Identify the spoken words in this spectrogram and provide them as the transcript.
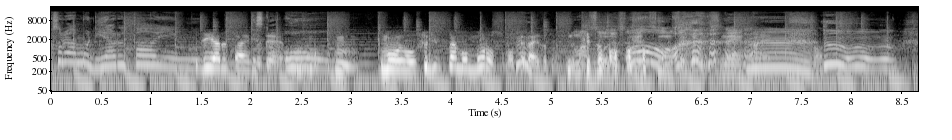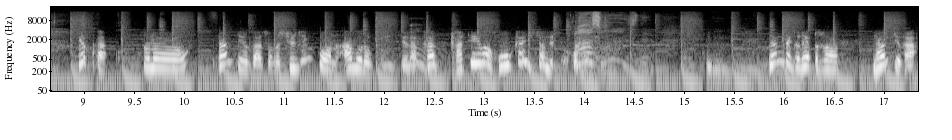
それはもうリアルタイム。リアルタイムで。うん、もう藤津さんももろその世代だと思うんまですけど、あそうですね。その世界ですね、はい。うんうんうん。うんやっぱそのなんていうかその主人公のアムロ君っていうのは、か家庭は崩壊したんですよ。あーそうなんですね。なんだけどやっぱそのなんていうか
